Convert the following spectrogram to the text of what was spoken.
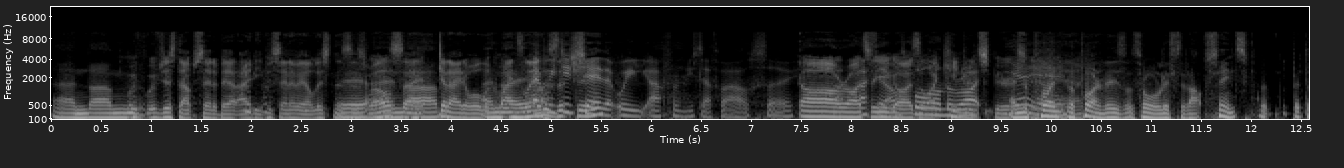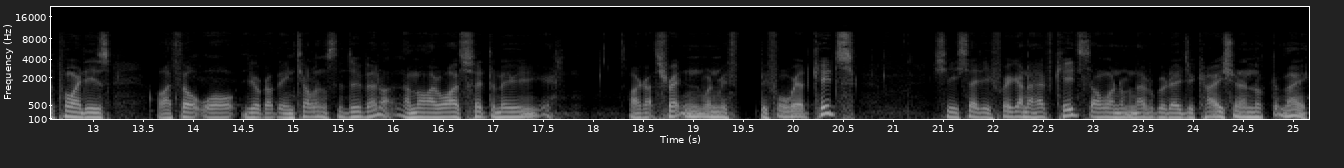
And um, We've, we've just upset about 80% of our listeners Yeah, as well. and, so, uh, g'day to all the and they- Queenslanders. and we did tune share in. that we are from New South Wales, so Oh, right. I so you guys are like kindred right- spirits. And Yeah, the point, yeah. the point of it is, it's all lifted up since. But but the point is, I thought, well, you've got the intelligence to do better. And my wife said to me, I got threatened when we before we had kids. She said, if we're going to have kids, I want them to have a good education. And looked at me,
